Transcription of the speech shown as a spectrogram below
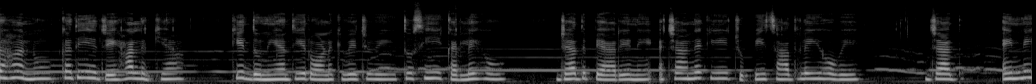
ਤੁਹਾਨੂੰ ਕਦੇ ਅਜਿਹਾ ਲੱਗਿਆ ਕਿ ਦੁਨੀਆ ਦੀ ਰੌਣਕ ਵਿੱਚ ਵੀ ਤੁਸੀਂ ਇਕੱਲੇ ਹੋ? ਜਦ ਪਿਆਰੇ ਨੇ ਅਚਾਨਕ ਹੀ ਚੁੱਪੀ ਸਾਧ ਲਈ ਹੋਵੇ, ਜਦ ਇੰਨੀ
